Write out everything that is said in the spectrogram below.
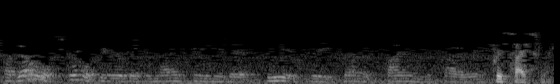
I've got a little scribble here that reminds me that he is the son of Simon the Cyrene. Precisely.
